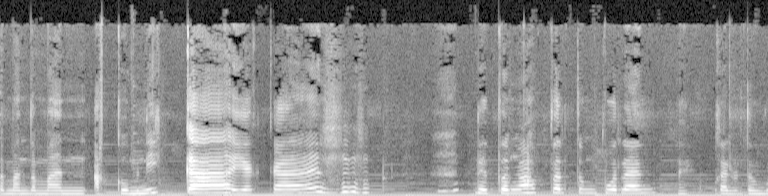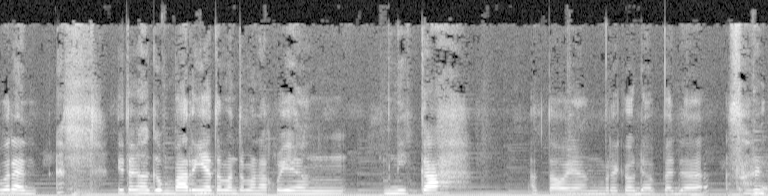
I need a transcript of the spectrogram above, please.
teman-teman aku menikah ya kan? Di tengah pertempuran eh, bukan pertempuran. Di tengah gemparnya teman-teman aku yang menikah atau yang mereka udah pada sold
